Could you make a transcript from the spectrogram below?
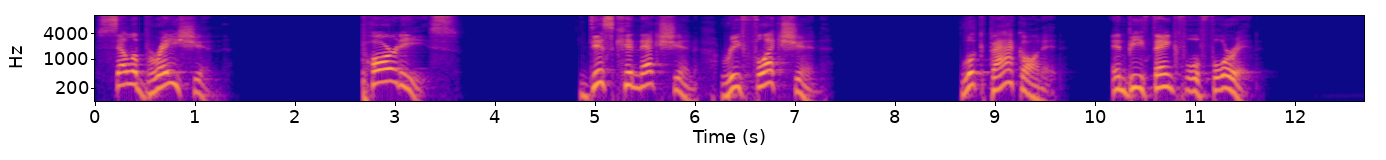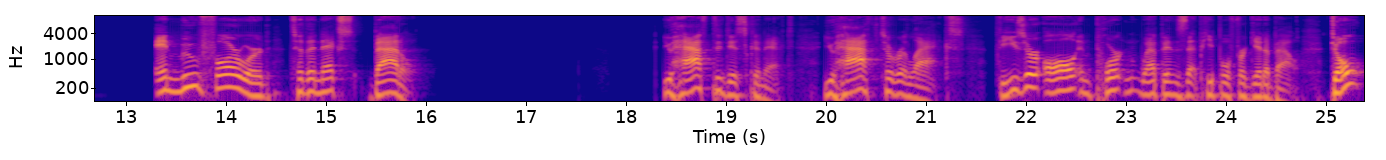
celebration, parties, disconnection, reflection. Look back on it and be thankful for it and move forward to the next battle. You have to disconnect. You have to relax. These are all important weapons that people forget about. Don't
